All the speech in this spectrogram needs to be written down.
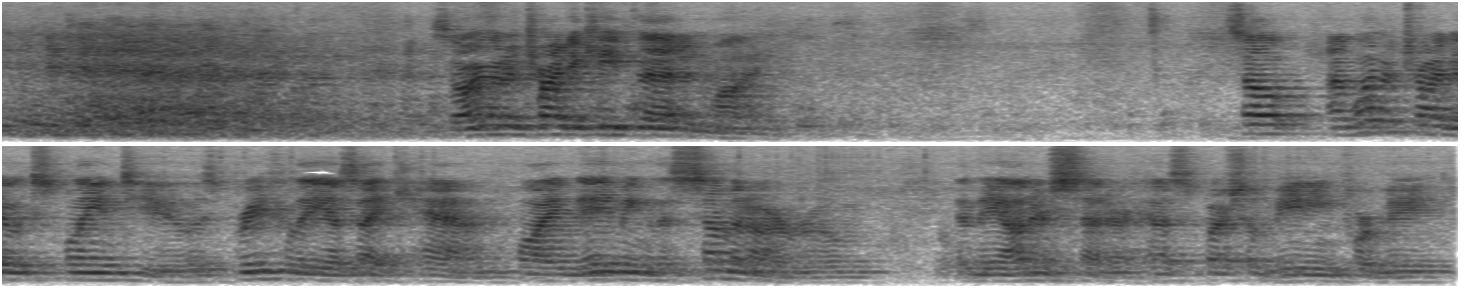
So I'm going to try to keep that in mind. So I want to try to explain to you as briefly as I can why naming the seminar room in the Honor Center has special meaning for me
